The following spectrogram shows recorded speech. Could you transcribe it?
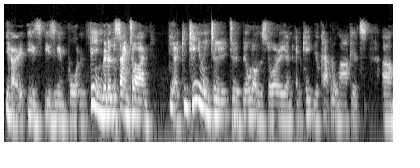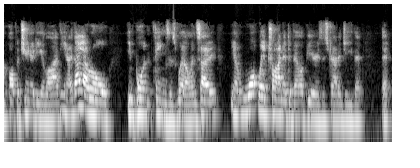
you know is is an important thing, but at the same time you know, continuing to to build on the story and, and keep your capital markets um, opportunity alive, you know, they are all important things as well. And so, you know, what we're trying to develop here is a strategy that that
